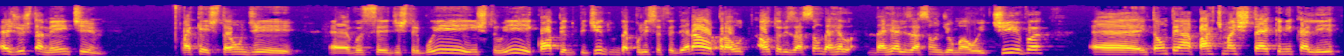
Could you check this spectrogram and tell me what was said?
é justamente a questão de é, você distribuir, instruir cópia do pedido da Polícia Federal para autorização da, da realização de uma oitiva. É, então tem a parte mais técnica ali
